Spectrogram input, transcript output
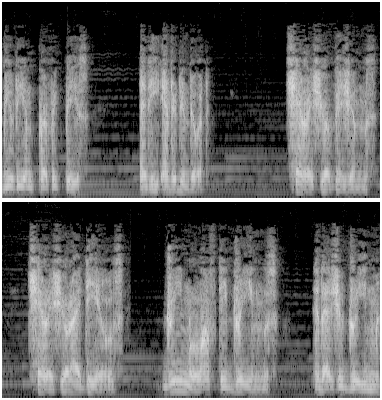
beauty and perfect peace, and he entered into it. Cherish your visions. Cherish your ideals. Dream lofty dreams, and as you dream,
